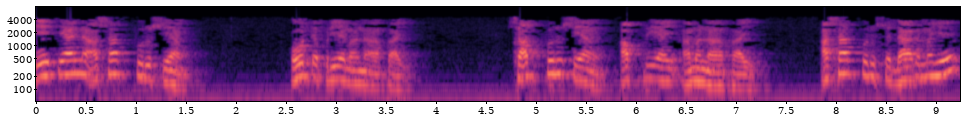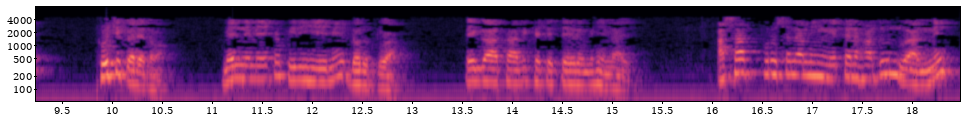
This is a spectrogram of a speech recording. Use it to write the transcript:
ඒ කියන්නේ අසත්පුරුෂයන් ඕට ප්‍රියමනාපයි. සත්පුරුෂයන් අප්‍රියයි අමනාපයි. අසත්පුරුෂ ධර්මයේ රුචි කරනවා. මෙන්න මේක පිරිහීමේ දොරටුවක්. ඒ ගාථාවේ කෙටි තේරුම මෙහිමයි අසත්පුරුෂ නමින් මෙතන හඳුන්වන්නේ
